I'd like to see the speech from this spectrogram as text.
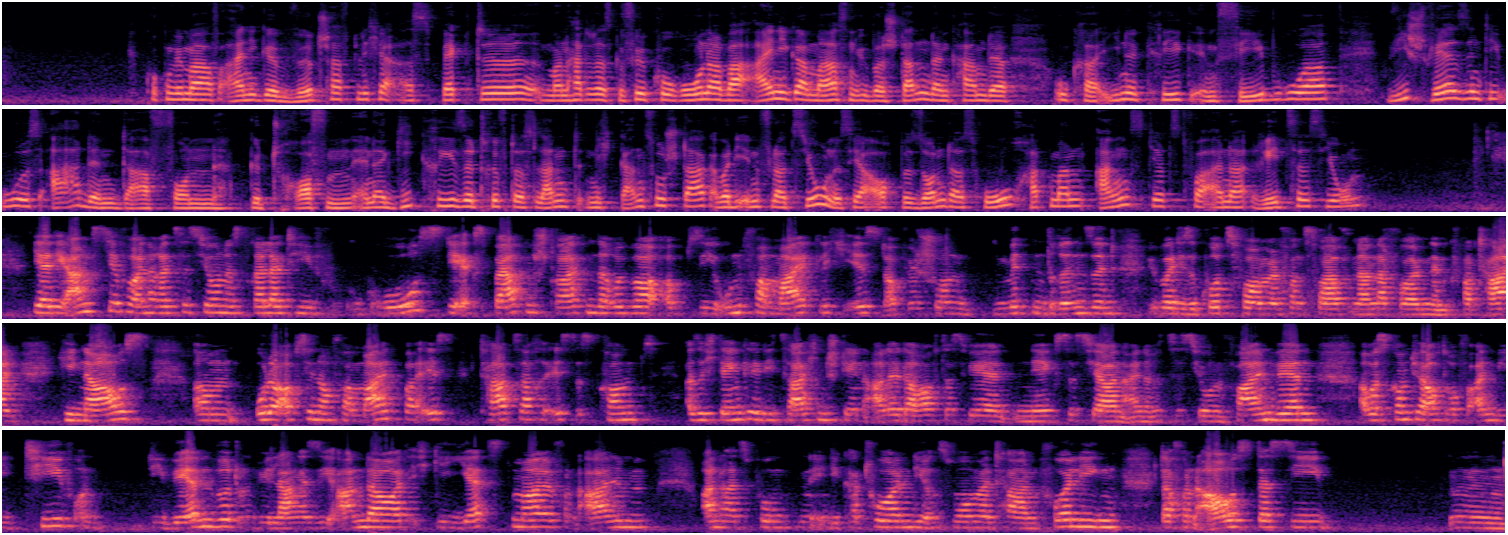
Gucken wir mal auf einige wirtschaftliche Aspekte. Man hatte das Gefühl, Corona war einigermaßen überstanden. Dann kam der Ukraine-Krieg im Februar. Wie schwer sind die USA denn davon getroffen? Energiekrise trifft das Land nicht ganz so stark, aber die Inflation ist ja auch besonders hoch. Hat man Angst jetzt vor einer Rezession? Ja, die Angst hier vor einer Rezession ist relativ groß. Die Experten streiten darüber, ob sie unvermeidlich ist, ob wir schon mittendrin sind über diese Kurzformel von zwei aufeinanderfolgenden Quartalen hinaus ähm, oder ob sie noch vermeidbar ist. Tatsache ist, es kommt, also ich denke, die Zeichen stehen alle darauf, dass wir nächstes Jahr in eine Rezession fallen werden. Aber es kommt ja auch darauf an, wie tief und die werden wird und wie lange sie andauert. Ich gehe jetzt mal von allen Anhaltspunkten, Indikatoren, die uns momentan vorliegen, davon aus, dass sie hm,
